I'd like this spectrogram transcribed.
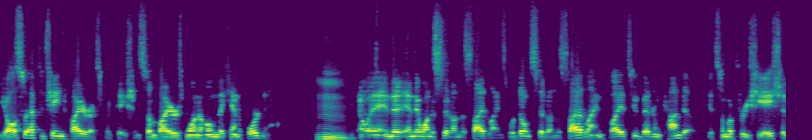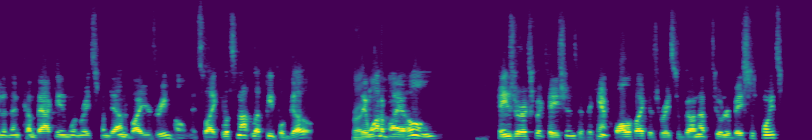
You also have to change buyer expectations. Some buyers want a home they can't afford now Hmm. you know, and they, and they want to sit on the sidelines. Well, don't sit on the sidelines. Buy a two bedroom condo, get some appreciation, and then come back in when rates come down and buy your dream home. It's like let's not let people go. If they want to buy a home, change their expectations. If they can't qualify because rates have gone up 200 basis points,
